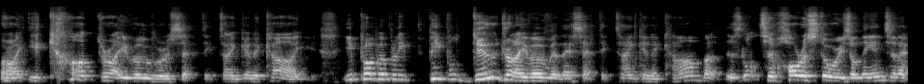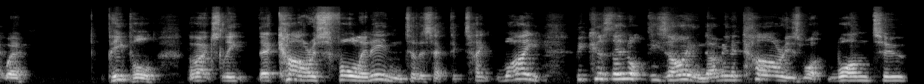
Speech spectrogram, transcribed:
All right, you can't drive over a septic tank in a car. You probably people do drive over their septic tank in a car, but there's lots of horror stories on the internet where people have actually their car has fallen into the septic tank. Why? Because they're not designed. I mean, a car is what one, two,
